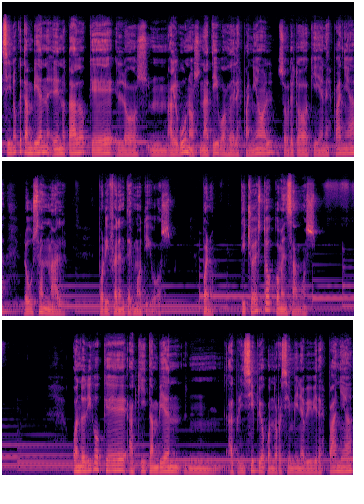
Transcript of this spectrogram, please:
sino que también he notado que los, mm, algunos nativos del español, sobre todo aquí en España, lo usan mal, por diferentes motivos. Bueno, dicho esto, comenzamos. Cuando digo que aquí también, mm, al principio, cuando recién vine a vivir a España,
